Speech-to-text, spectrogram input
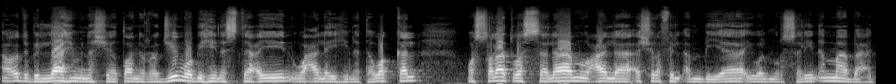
أعوذ بالله من الشيطان الرجيم وبه نستعين وعليه نتوكل والصلاة والسلام على أشرف الأنبياء والمرسلين أما بعد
